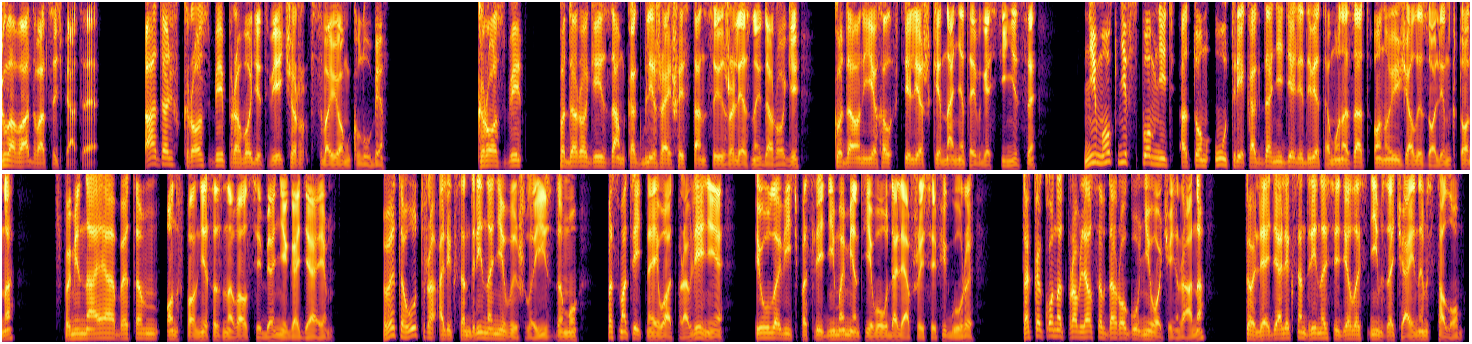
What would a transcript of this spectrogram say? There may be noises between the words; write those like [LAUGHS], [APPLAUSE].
Глава 25. Адольф Кросби проводит вечер в своем клубе. Кросби по дороге из замка к ближайшей станции железной дороги, куда он ехал в тележке, нанятой в гостинице, не мог не вспомнить о том утре, когда недели две тому назад он уезжал из Оллингтона. Вспоминая об этом, он вполне сознавал себя негодяем. В это утро Александрина не вышла из дому посмотреть на его отправление и уловить последний момент его удалявшейся фигуры. Так как он отправлялся в дорогу не очень рано, то леди Александрина сидела с ним за чайным столом.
